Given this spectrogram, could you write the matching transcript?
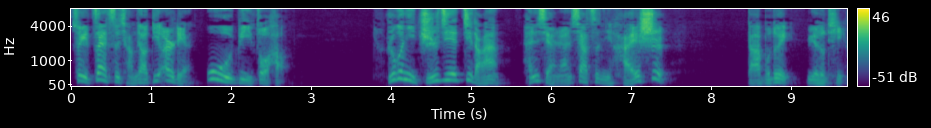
所以再次强调第二点，务必做好。如果你直接记答案，很显然下次你还是答不对阅读题。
